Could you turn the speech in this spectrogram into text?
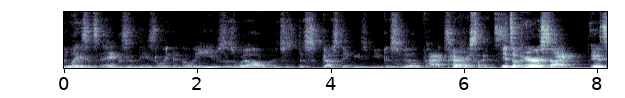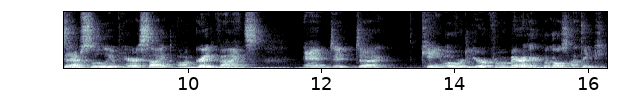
it lays its eggs in these le- in the leaves as well. It's just disgusting. These mucus-filled the packs. Parasites. It's a parasite. It's absolutely a parasite on grapevines, and it uh, came over to Europe from America because I think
